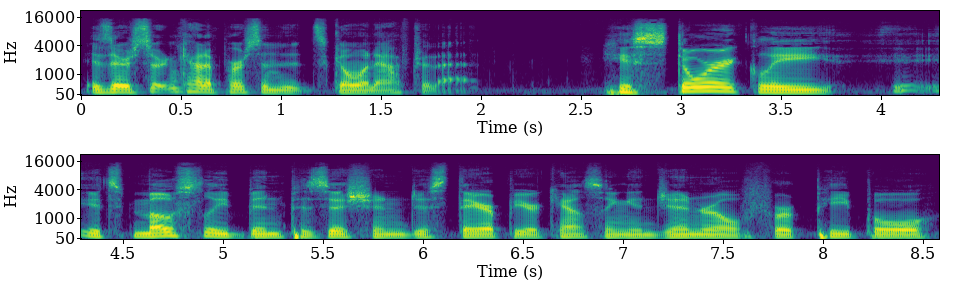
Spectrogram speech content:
is there a certain kind of person that's going after that? Historically, it's mostly been positioned just therapy or counseling in general for people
